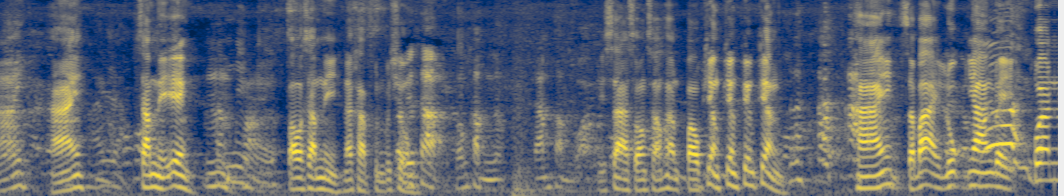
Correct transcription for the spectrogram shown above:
หายหายหายแล้วซ้ำนี่เองอืมทำนี่เป่าซ้ำนี่นะครับคุณผู้ชมไปซ่าสองคำเนาะสามคำพิซซ่าสองสามคันเป่าเพียงเพียงเพียงเพียงหายสบายลุกยางเลยวัน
